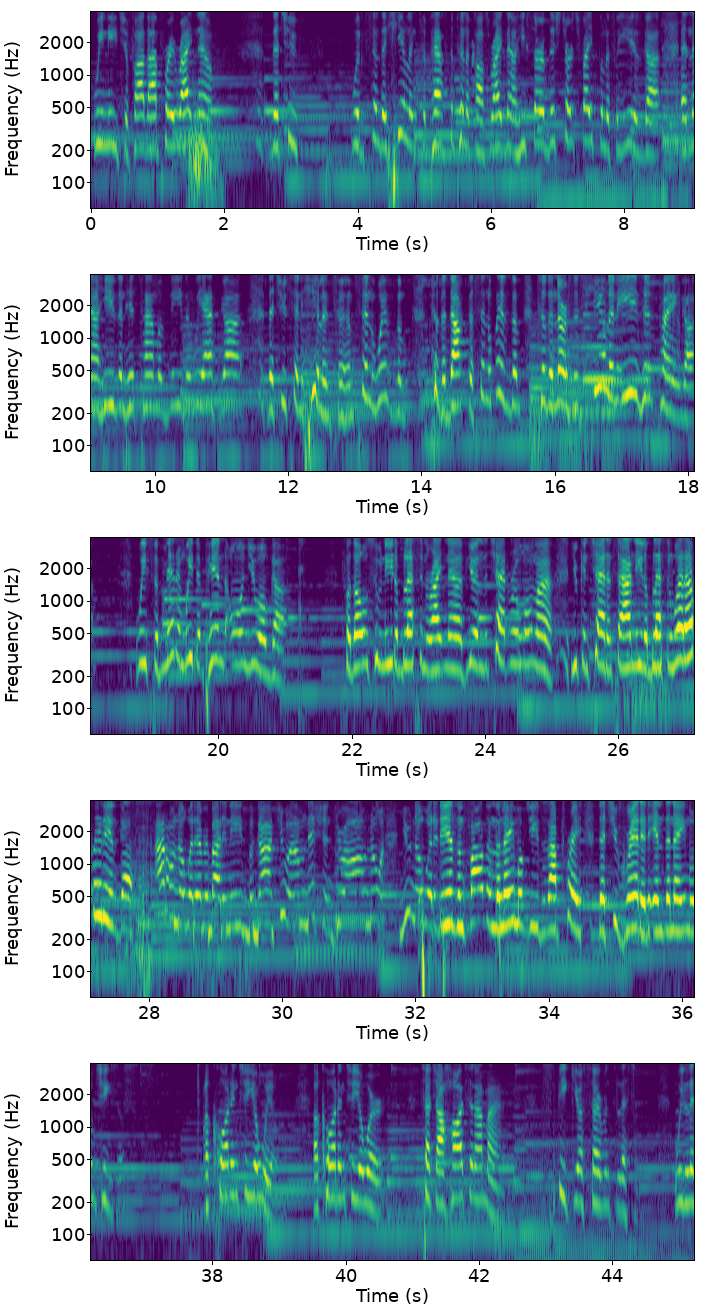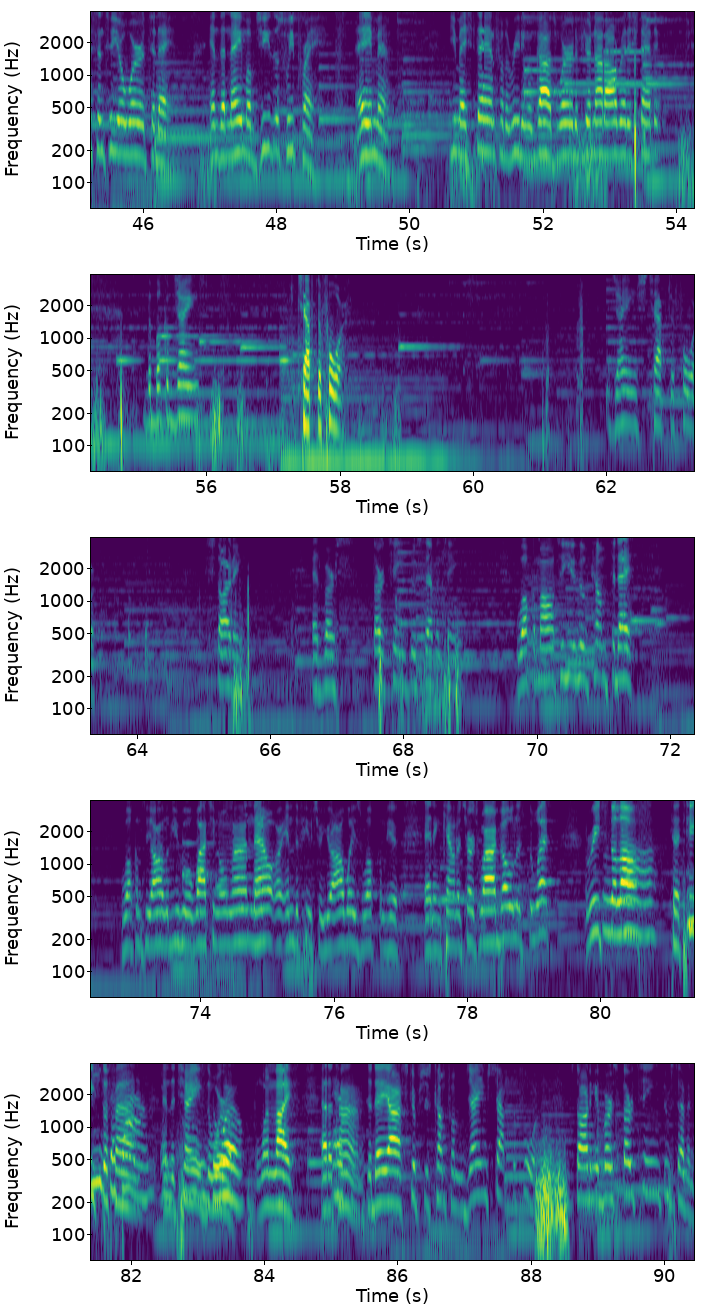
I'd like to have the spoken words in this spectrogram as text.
We need you, Father. I pray right now that you would send a healing to Pastor Pentecost right now. He served this church faithfully for years, God, and now he's in his time of need. And we ask, God, that you send healing to him, send wisdom to the doctor, send wisdom to the nurses, heal and ease his pain, God. We submit and we depend on you, oh God. For those who need a blessing right now, if you're in the chat room online, you can chat and say, I need a blessing. Whatever it is, God. I don't know what everybody needs, but God, you are omniscient. You are all knowing. You know what it is. And Father, in the name of Jesus, I pray that you grant it in the name of Jesus. According to your will, according to your word. Touch our hearts and our minds. Speak, your servants listen. We listen to your word today. In the name of Jesus, we pray. Amen. You may stand for the reading of God's word if you're not already standing. The book of James, chapter 4. James chapter 4, starting at verse 13 through 17. Welcome all to you who've come today. Welcome to all of you who are watching online now or in the future. You're always welcome here at Encounter Church, where our goal is to what? reach the lost, to teach the found, and to change the world, one life at a time. Today, our scriptures come from James chapter 4, starting at verse 13 through 17.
